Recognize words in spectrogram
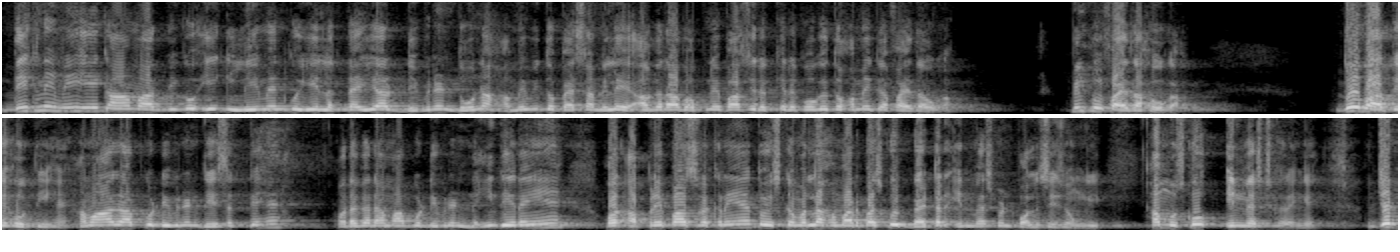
देखने में एक आम आदमी को, एक लेमैन को ये लगता है, यार डिविडेंड दो ना, हमें भी तो पैसा मिले। अगर आप अपने पास ही रखे रखोगे तो हमें क्या फ़ायदा होगा? बिल्कुल फ़ायदा होगा। दो बातें होती हैं। हम आज आपको डिविडेंड दे सकते हैं, और अगर हम आपको डिविडेंड नहीं दे रहे हैं, और अपने पास रख रहे हैं तो इसका मतलब हमारे पास कोई बेटर इन्वेस्टमेंट पॉलिसीज़ होंगी। हम उसको इन्वेस्ट करेंगे। जब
